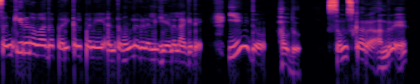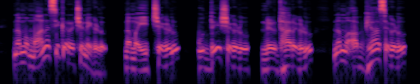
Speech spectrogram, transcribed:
ಸಂಕೀರ್ಣವಾದ ಪರಿಕಲ್ಪನೆ ಅಂತ ಮೂಲಗಳಲ್ಲಿ ಹೇಳಲಾಗಿದೆ. ಏನಿದು? ಹೌದು. ಸಂಸ್ಕಾರ ಅಂದ್ರೆ ನಮ್ಮ ಮಾನಸಿಕ ರಚನೆಗಳು ನಮ್ಮ ಇಚ್ಛೆಗಳು ಉದ್ದೇಶಗಳು ನಿರ್ಧಾರಗಳು ನಮ್ಮ ಅಭ್ಯಾಸಗಳು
